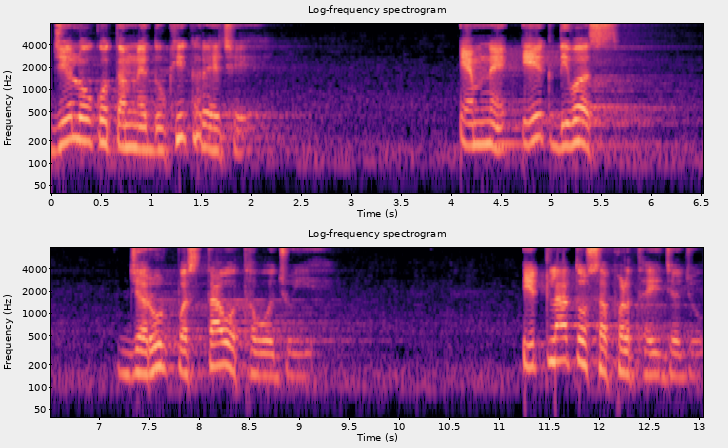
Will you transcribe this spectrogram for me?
જે લોકો તમને દુઃખી કરે છે, એમને એક દિવસ જરૂર પસ્તાવો થવો જોઈએ. એટલા તો સફળ થઈ જજો.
